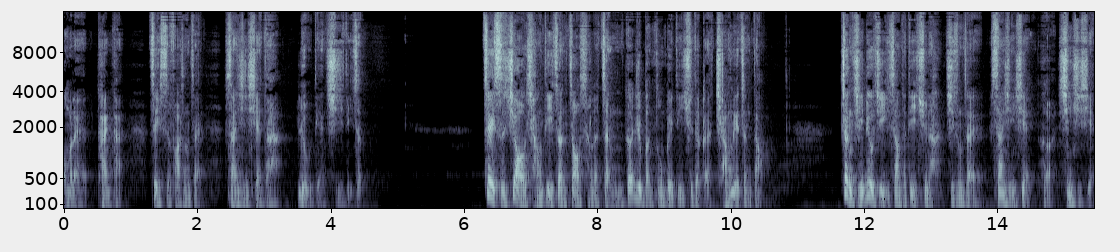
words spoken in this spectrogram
我们来看一看这次发生在山形县的六点七级地震。这次较强地震造成了整个日本东北地区的个强烈震荡，震级六级以上的地区呢，集中在山形县和新舄县。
